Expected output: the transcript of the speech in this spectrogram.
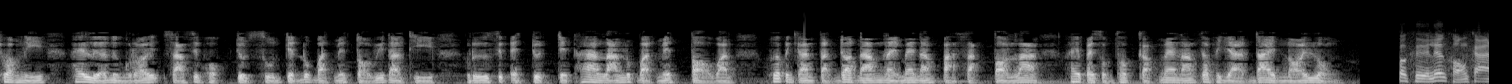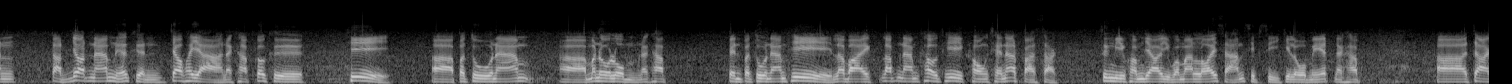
ช่วงนี้ ให้เหลือ 136.07 ลูกบาศก์เมตรต่อวินาที หรือ 11.75 ล้านลูกบาศก์เมตรต่อวัน พื่อเป็นการตัดยอดน้ำในแม่น้ำป่าสักตอนล่าง ให้ไปสมทบกับแม่น้ำเจ้าพระยาได้น้อยลง ก็คือเรื่องของการตัดยอดน้ำเหนือเขื่อนเจ้าพระยานะครับ ก็คือที่ประตูน้ำมโนลมนะครับ เป็นประตูน้ำที่ระบายรับน้ำเข้าที่คลองชัยนาทป่าสัก ซึ่งมีความยาวอยู่ประมาณ 134 กิโลเมตรนะครับาจาก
